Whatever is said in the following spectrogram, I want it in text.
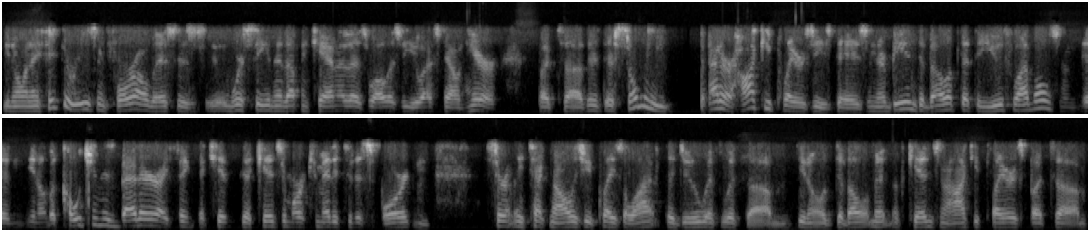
you know, and I think the reason for all this is we're seeing it up in Canada as well as the U.S. down here, but uh, there, there's so many better hockey players these days, and they're being developed at the youth levels, and, and you know the coaching is better. I think the kid the kids are more committed to the sport and certainly technology plays a lot to do with with um, you know development of kids and hockey players. But um,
